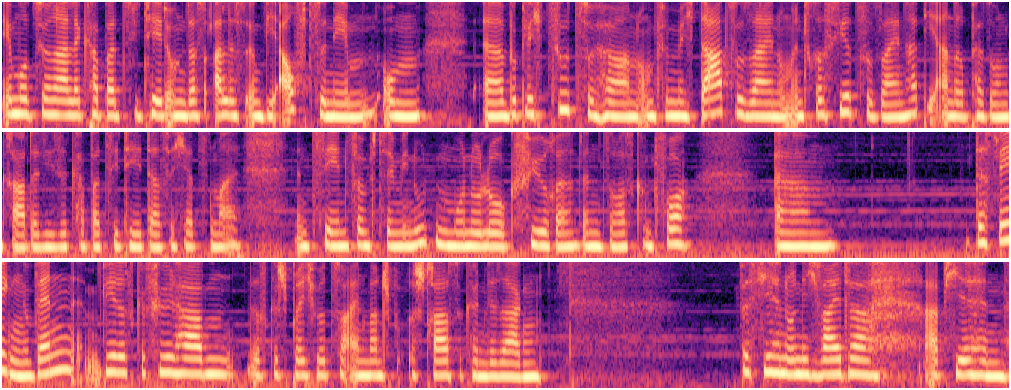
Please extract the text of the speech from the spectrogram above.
emotionale Kapazität, um das alles irgendwie aufzunehmen, um äh, wirklich zuzuhören, um für mich da zu sein, um interessiert zu sein, hat die andere Person gerade diese Kapazität, dass ich jetzt mal in 10, 15 Minuten Monolog führe, denn sowas kommt vor. Ähm, deswegen, wenn wir das Gefühl haben, das Gespräch wird zur Einbahnstraße, können wir sagen, bis hierhin und nicht weiter, ab hierhin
